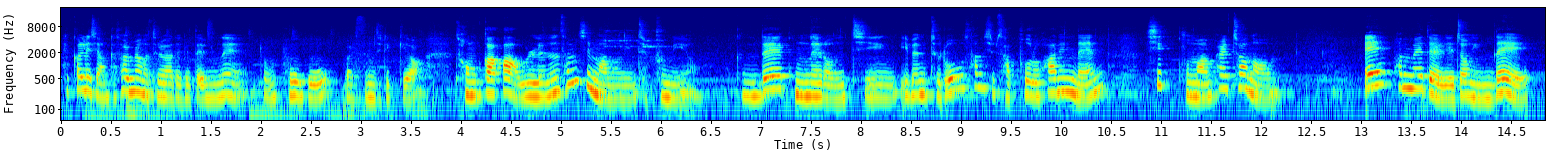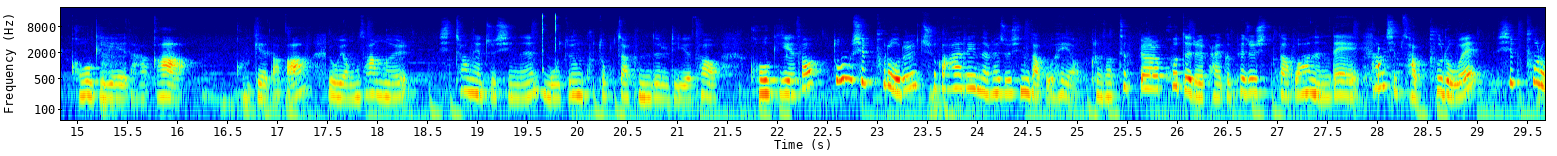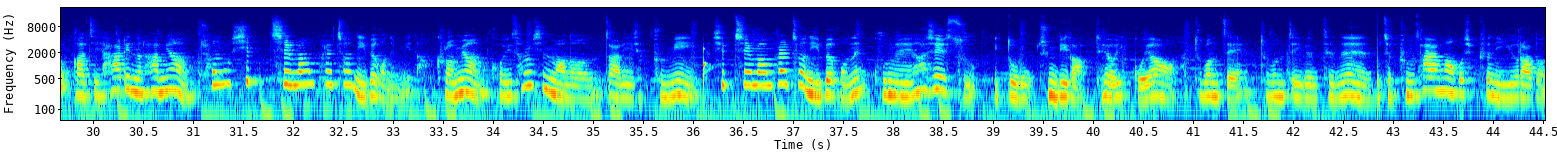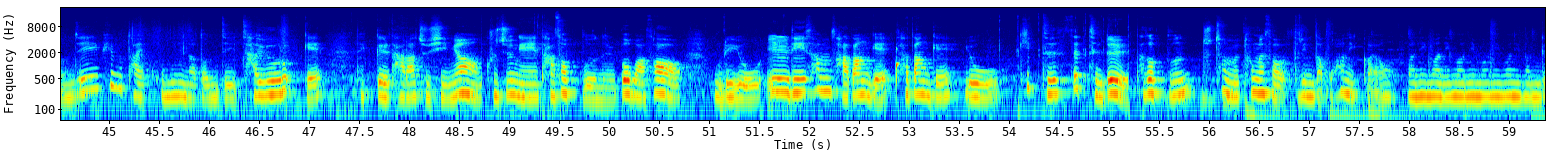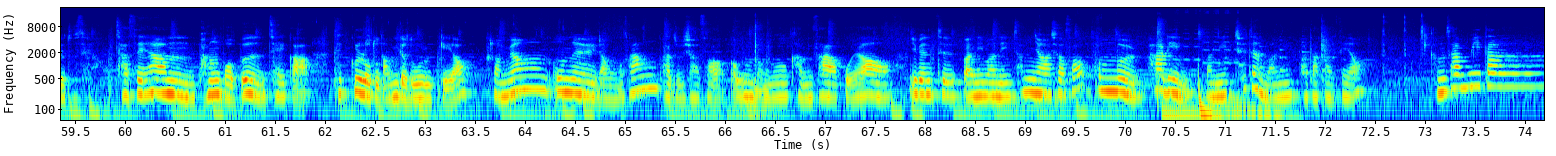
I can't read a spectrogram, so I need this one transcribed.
헷갈리지 않게 설명을 드려야 되기 때문에 좀 보고 말씀드릴게요. 정가가 원래는 30만 원인 제품이에요. 근데 국내 런칭 이벤트로 34% 할인된 19만 8천 원에 판매될 예정인데 거기에다가 거기에다가 이 영상을 시청해주시는 모든 구독자분들을 위해서 거기에서 또 10%를 추가 할인을 해주신다고 해요. 그래서 특별 코드를 발급해주신다고 하는데 34%에 10%까지 할인을 하면 총 17만 8,200원입니다. 그러면 거의 30만 원짜리 제품이 17만 8,200원에 구매하실 수 있도록 준비가 되어 있고요. 두 번째, 두 번째 이벤트는 제품 사용하고 싶은 이유라든지 피부 타입 고민이라든지 자유롭게 댓글 달아주시면 그 중에 다섯 분을 뽑아서 우리 요 1, 2, 3, 4단계, 4단계 요 키트 세트를 다섯 분 추첨을 통해서 드린다고 하니까요. 많이 많이 많이 많이 많이 남겨주세요. 자세한 방법은 제가 댓글로도 남겨놓을게요. 그러면 오늘 영상 봐주셔서 너무너무 감사하고요. 이벤트 많이 많이 참여하셔서 선물, 할인 많이 최대한 많이 받아가세요. 감사합니다.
